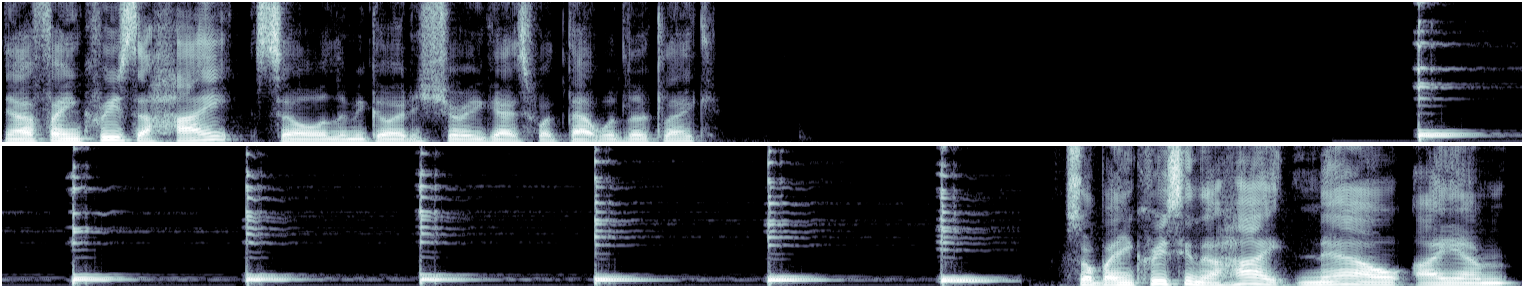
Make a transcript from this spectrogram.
Now if I increase the height, so let me go ahead and show you guys what that would look like. So by increasing the height, now I am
